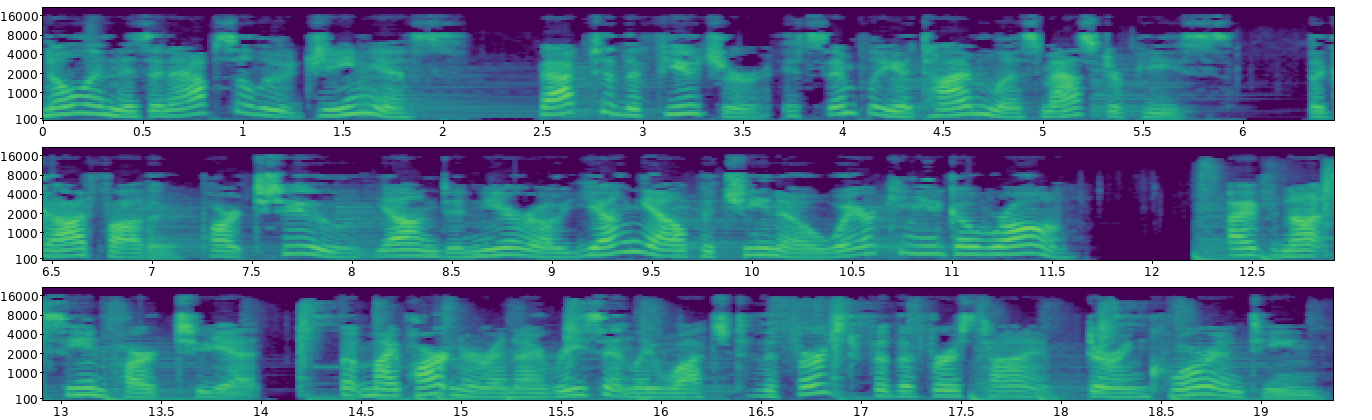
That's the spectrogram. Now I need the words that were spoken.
Nolan is an absolute genius. Back to the Future is simply a timeless masterpiece. The Godfather, Part 2, Young De Niro, Young Al Pacino Where can you go wrong? I've not seen Part 2 yet, but my partner and I recently watched the first for the first time, during quarantine.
